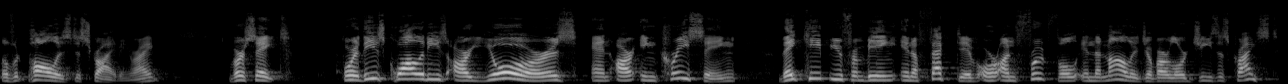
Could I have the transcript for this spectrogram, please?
of what Paul is describing, right? Verse 8 For these qualities are yours and are increasing. They keep you from being ineffective or unfruitful in the knowledge of our Lord Jesus Christ.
